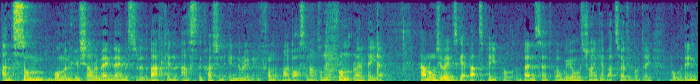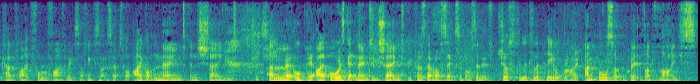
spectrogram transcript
And some woman who shall remain nameless stood at the back and asked the question in the room in front of my boss, and I was on the front row here. How long do you aim to get back to people? And Ben said, Well, we always try and get back to everybody, but within kind of like four or five weeks, I think it's acceptable. I got named and shamed. A little bit. I always get named and shamed because there are six of us, and it's just a little appeal, right? And also a bit of advice.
